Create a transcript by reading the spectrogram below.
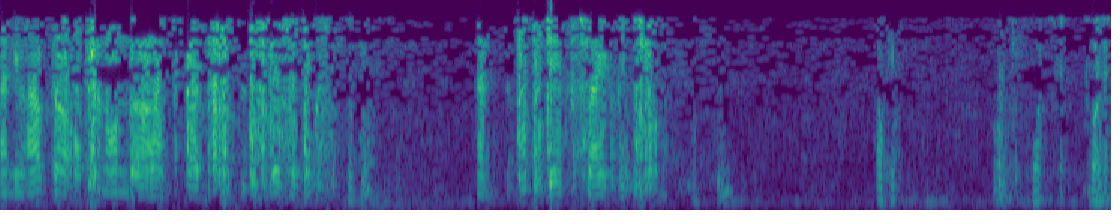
And you have the option on the uh, display settings. Okay. And duplicate slide will be shown. Okay. Okay. Got got it.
